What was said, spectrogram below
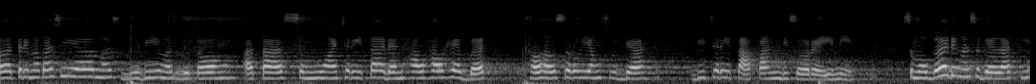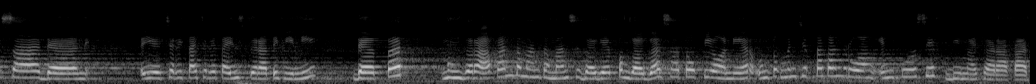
eh, terima kasih ya Mas Budi, Mas Butong atas semua cerita dan hal-hal hebat, hal-hal seru yang sudah diceritakan di sore ini. Semoga dengan segala kisah dan ya, cerita-cerita inspiratif ini dapat menggerakkan teman-teman sebagai penggagas atau pionir untuk menciptakan ruang inklusif di masyarakat.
